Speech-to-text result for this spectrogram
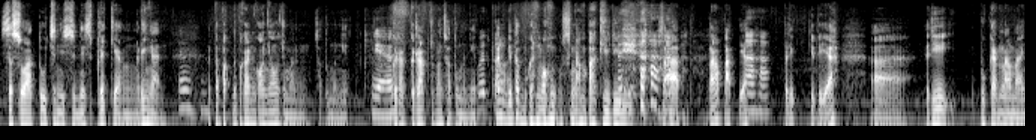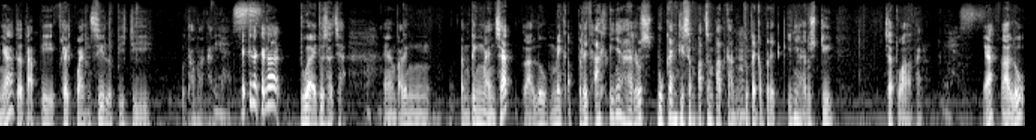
sesuatu jenis-jenis break yang ringan Mhm. tebak-tebakan konyol cuman satu menit Yes. gerak-gerak cuman satu menit Betul. kan kita bukan mau senam pagi di saat rapat ya Aha. break gitu ya Ah, jadi bukan lamanya tetapi frekuensi lebih diutamakan Yes. ya kira-kira dua itu saja yang paling penting mindset lalu make a break artinya harus bukan disempat-sempatkan itu take a break ini harus dijadwalkan Yes. ya lalu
